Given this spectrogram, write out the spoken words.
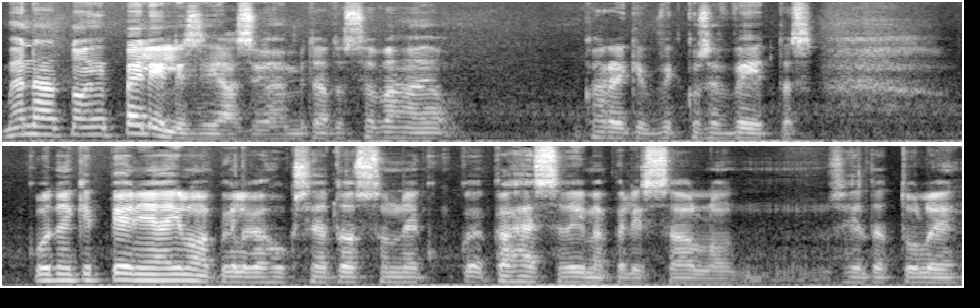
mennään noihin pelillisiin asioihin, mitä tuossa vähän jo Karikin Vikkosen viittasi. Kuitenkin pieniä ilmapilkahuksia tuossa on niin kahdessa viime pelissä ollut. Siltä tuli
